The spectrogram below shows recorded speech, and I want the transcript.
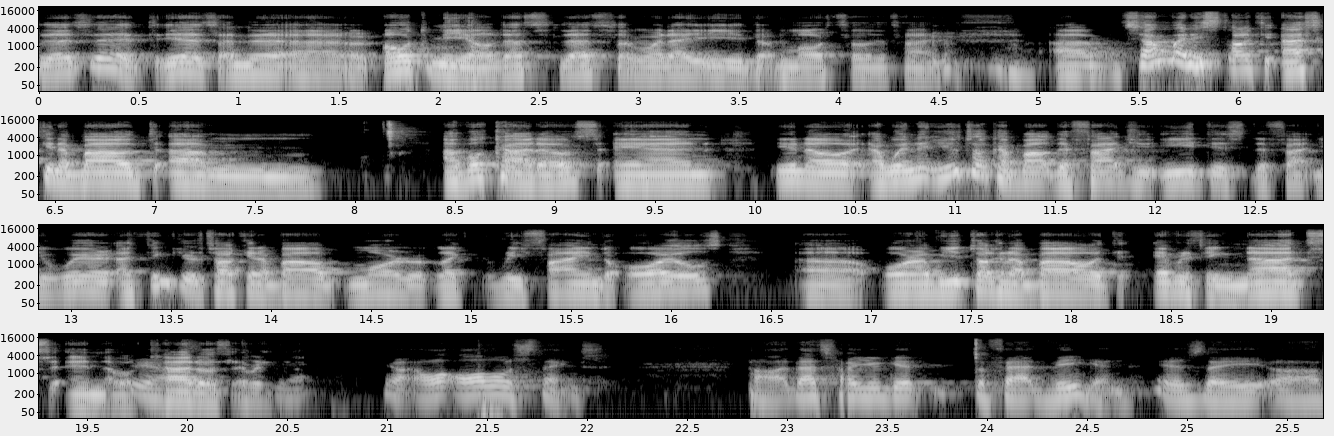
that's it. Yes, and uh, oatmeal. That's that's what I eat most of the time. Um, somebody's talking, asking about um, avocados, and you know, when you talk about the fat you eat is the fat you wear. I think you're talking about more like refined oils uh, or are you talking about everything nuts and avocados, yeah. everything? Yeah, yeah all, all, those things. Uh, that's how you get the fat vegan. Is they uh,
